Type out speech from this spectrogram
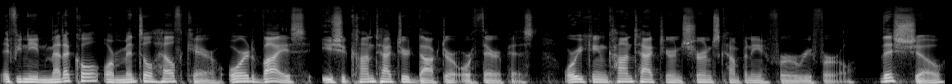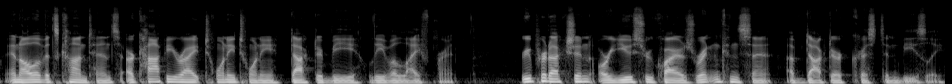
If you need medical or mental health care or advice, you should contact your doctor or therapist, or you can contact your insurance company for a referral. This show and all of its contents are copyright 2020 Dr. B Leave a Life print. Reproduction or use requires written consent of Dr. Kristen Beasley.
